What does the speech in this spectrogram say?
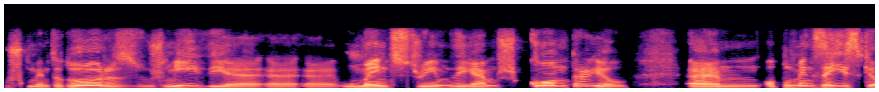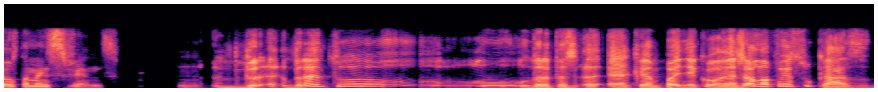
os comentadores, os mídia, uh, uh, o mainstream, digamos, contra ele. Um, ou pelo menos é isso que ele também se vende. Durante, o, durante a, a, campanha com o Rangel não foi esse o caso,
